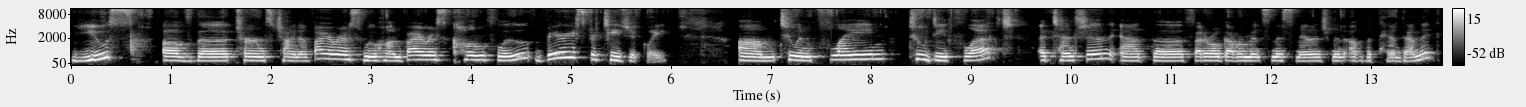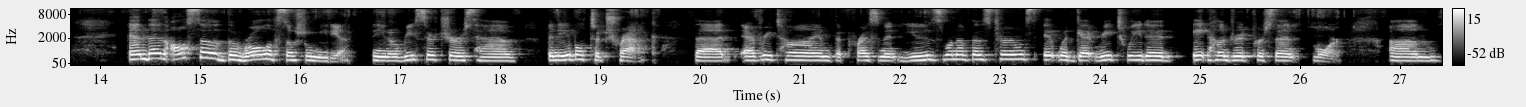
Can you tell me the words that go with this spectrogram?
use of the terms China virus, Wuhan virus, Kung flu, very strategically um, to inflame, to deflect attention at the federal government's mismanagement of the pandemic. And then also the role of social media. You know, researchers have been able to track that every time the president used one of those terms, it would get retweeted 800% more. Um,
